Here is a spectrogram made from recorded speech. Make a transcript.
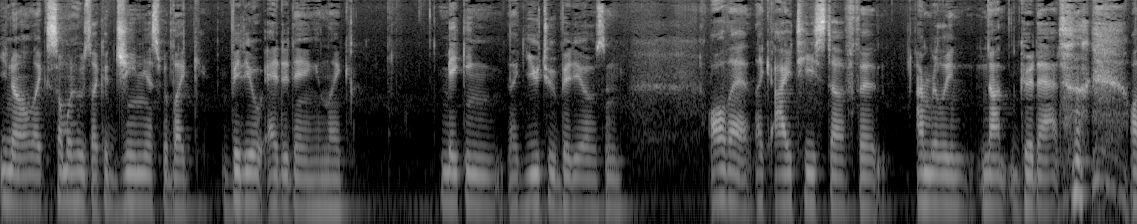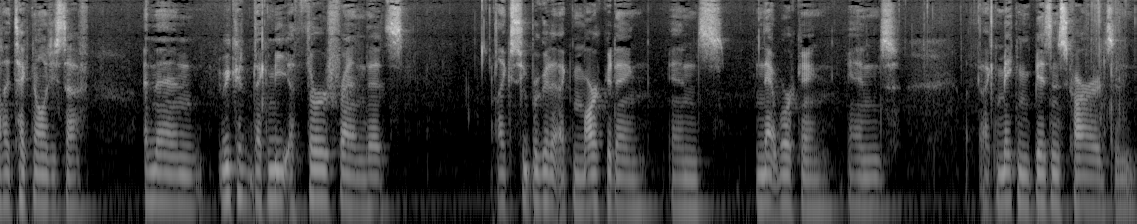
you know, like someone who's like a genius with like video editing and like making like YouTube videos and all that like IT stuff that I'm really not good at, all that technology stuff. And then we could like meet a third friend that's like super good at like marketing and networking and like making business cards and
